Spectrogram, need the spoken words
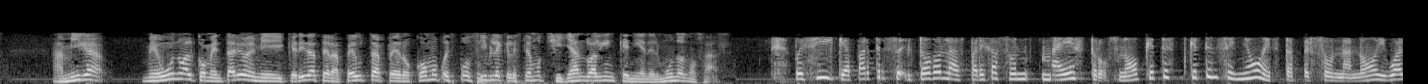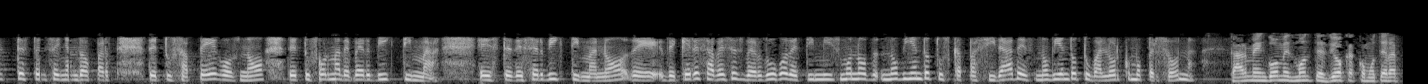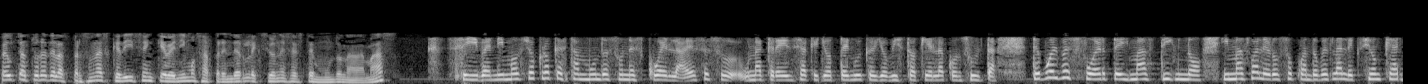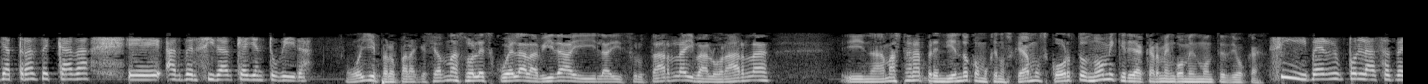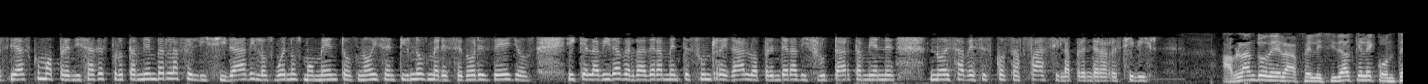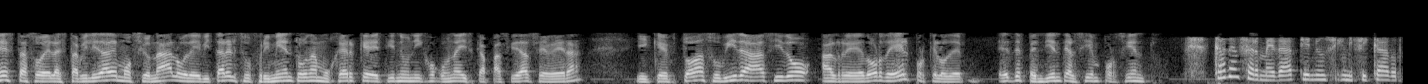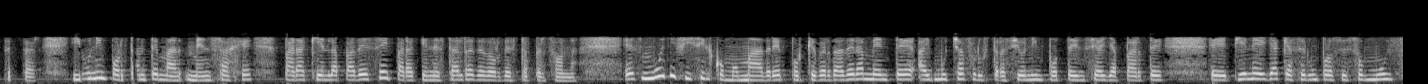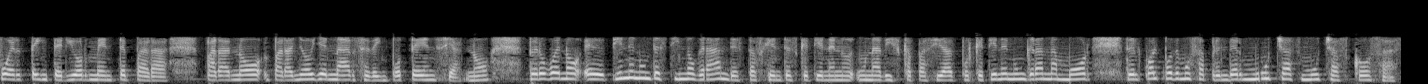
amiga, me uno al comentario de mi querida terapeuta, pero ¿cómo es posible que le estemos chillando a alguien que ni en el mundo nos hace? Pues sí, que aparte todas las parejas son maestros, ¿no? ¿Qué te, ¿Qué te enseñó esta persona, no? Igual te está enseñando aparte de tus apegos, ¿no? De tu forma de ver víctima, este, de ser víctima, ¿no? De, de que eres a veces verdugo de ti mismo, no, no viendo tus capacidades, no viendo tu valor como persona. Carmen Gómez Montes de Oca, como terapeuta, tú eres de las personas que dicen que venimos a aprender lecciones a este mundo nada más. Sí, venimos, yo creo que este mundo es una escuela, esa es una creencia que yo tengo y que yo he visto aquí en la consulta. Te vuelves fuerte y más digno y más valeroso cuando ves la lección que hay atrás de cada eh, adversidad que hay en tu vida. Oye, pero para que sea una sola escuela la vida y la disfrutarla y valorarla, y nada más estar aprendiendo como que nos quedamos cortos, ¿no, mi querida Carmen Gómez Montes de Oca? Sí, ver por las adversidades como aprendizajes, pero también ver la felicidad y los buenos momentos, ¿no? Y sentirnos merecedores de ellos y que la vida verdaderamente es un regalo, aprender a disfrutar también eh, no es a veces cosa fácil aprender a recibir. Hablando de la felicidad, ¿qué le contestas? O de la estabilidad emocional o de evitar el sufrimiento a una mujer que tiene un hijo con una discapacidad severa y que toda su vida ha sido alrededor de él porque lo de, es dependiente al 100%. Cada enfermedad tiene un significado, César, y un importante mensaje para quien la padece y para quien está alrededor de esta persona. Es muy difícil como madre porque verdaderamente hay mucha frustración, impotencia y aparte eh, tiene ella que hacer un proceso muy fuerte interiormente para para no para no llenarse de impotencia, ¿no? Pero bueno, eh, tienen un destino grande estas gentes que tienen una discapacidad porque tienen un gran amor del cual podemos aprender muchas muchas cosas.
